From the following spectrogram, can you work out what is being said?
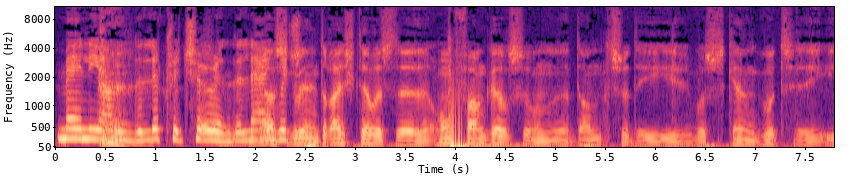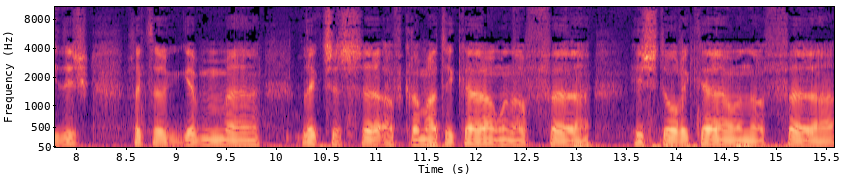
mainly on the literature and the Ja, sie language. gewinnen drei Stellen, die Umfangers und dann zu die, was kennen gut Jiddisch, vielleicht er geben äh, Lectures äh, auf Grammatika und auf äh, Historiker und auf äh,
